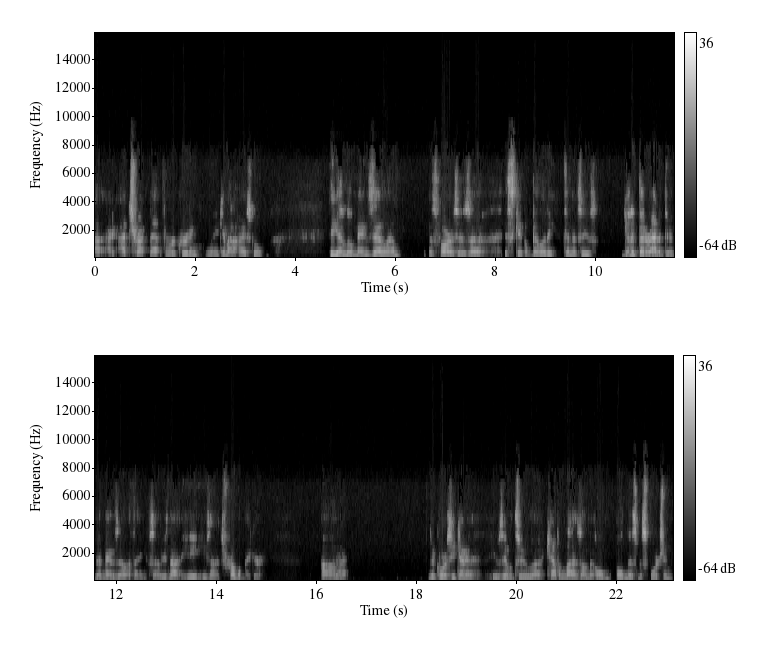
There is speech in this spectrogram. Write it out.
I, I, I tracked that from recruiting when he came out of high school. He got a little Manziel in him as far as his uh, escapability tendencies. Got a better attitude than Manziel, I think. So he's not he he's not a troublemaker. Um, Right. Of course, he kind of he was able to uh, capitalize on the old Ole Miss misfortune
